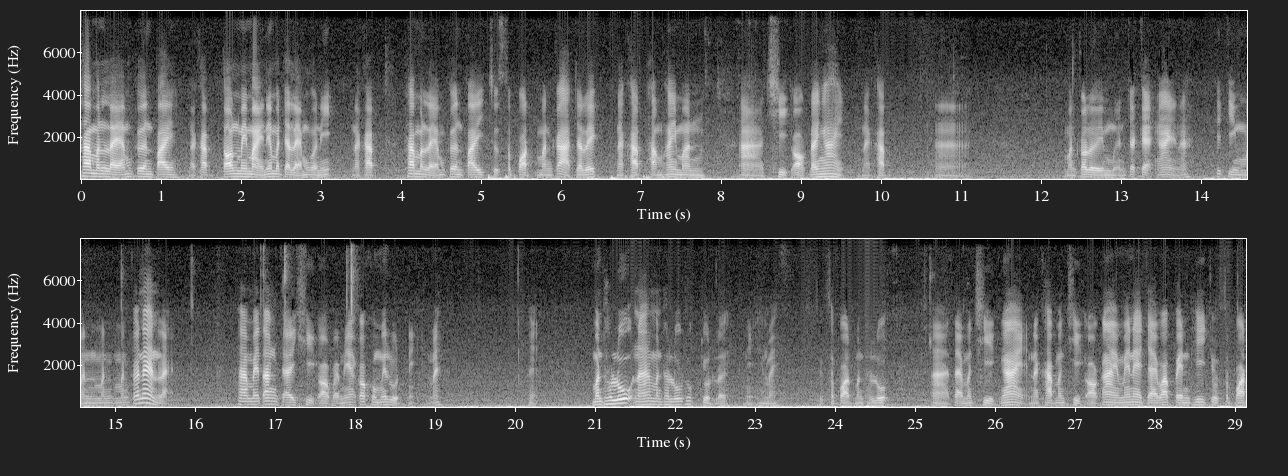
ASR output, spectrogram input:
ถ้ามันแหลมเกินไปนะครับ ตอนใหม่ๆเนี่ยมันจะแหลมกว่านี้นะครับ ถ้ามันแหลมเกินไปจุดสปอตมันก็อาจจะเล็กนะครับทำให้มันอ่าฉีกออกได้ง่ายนะครับอ่ามันก็เลยเหมือนจะแกะง่ายนะ ที่จริงมันมันมันก็แน่นแหละ ถ้าไม่ตั้งใจฉีกออกแบบนี้ก็คงไม่หลุดนี่เห็นไหมมันทะลุนะ มันทะลุทุกจุดเลยนี่เห็นไหมจุด spot มันทะลุอ่าแต่มันฉีกง่ายนะครับ มันฉีกออกง่าย ไม่แน่ใจว่าเป็นที่จุด spot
